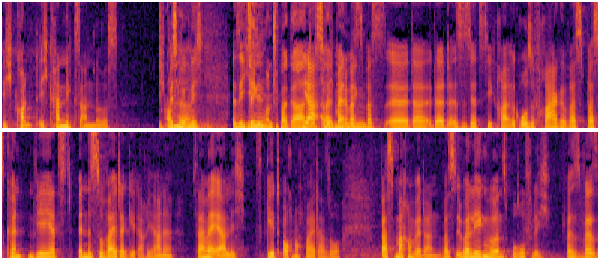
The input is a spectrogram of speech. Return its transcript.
Ich konnte, ich kann nichts anderes. Ich bin wirklich, also ich, Singen und Spagat Ja, ist aber halt ich meine, was, was, äh, da, da, da ist es jetzt die große Frage. Was, was könnten wir jetzt, wenn das so weitergeht, Ariane? Seien wir ehrlich, es geht auch noch weiter so. Was machen wir dann? Was überlegen wir uns beruflich? Was, was,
